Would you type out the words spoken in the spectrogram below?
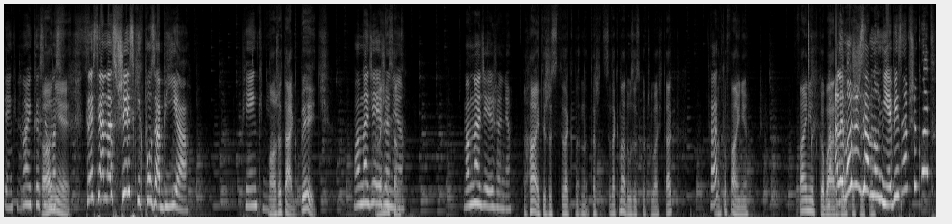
Pięknie. No i Krystian O nas... nie, Krystian nas wszystkich pozabija. Pięknie. może tak być. Mam nadzieję, ale że nie nie. sądzę. Mam nadzieję, że nie. Aha, i ty, że ty tak, na, na, też ty tak na dół zeskoczyłaś, tak? Tak? No to fajnie. Fajniutko No, bardzo. ale możesz za się. mną nie biec na przykład?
